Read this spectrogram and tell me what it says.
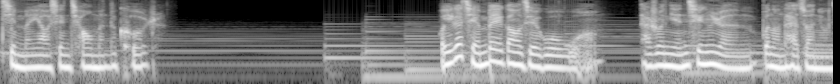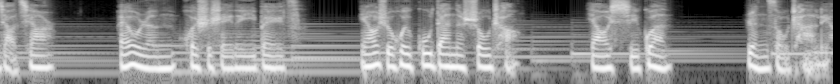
进门要先敲门的客人。我一个前辈告诫过我，他说：“年轻人不能太钻牛角尖儿，没有人会是谁的一辈子，你要学会孤单的收场，也要习惯人走茶凉。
